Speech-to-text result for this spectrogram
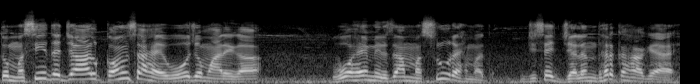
تو مسیح دجال کون سا ہے؟ وہ جو مارے گا، وہ ہے مرزا مسرور احمد، جسے جلندھر کہا گیا ہے۔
